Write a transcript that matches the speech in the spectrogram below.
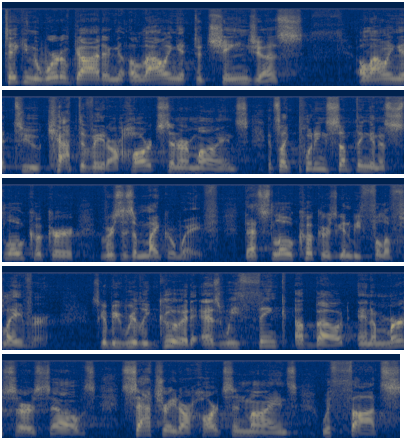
Taking the Word of God and allowing it to change us, allowing it to captivate our hearts and our minds. It's like putting something in a slow cooker versus a microwave. That slow cooker is going to be full of flavor. It's going to be really good as we think about and immerse ourselves, saturate our hearts and minds with thoughts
